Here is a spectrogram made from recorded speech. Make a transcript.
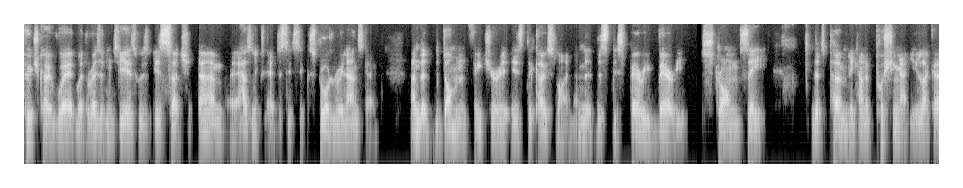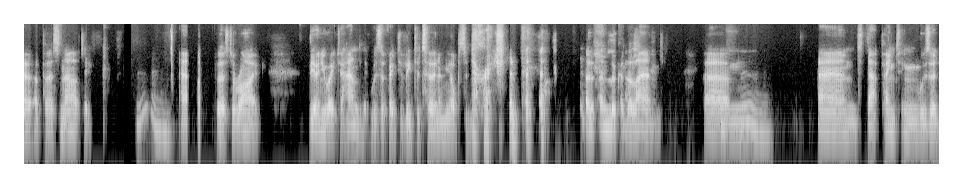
Pouch Cove, where, where the residency is, was is such um, it has an just this extraordinary landscape, and the, the dominant feature is the coastline and the, this this very very strong sea that's permanently kind of pushing at you like a, a personality. Mm. And when I first arrived, the only way to handle it was effectively to turn in the opposite direction and, and, look at the land. Um, mm-hmm. And that painting was a,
